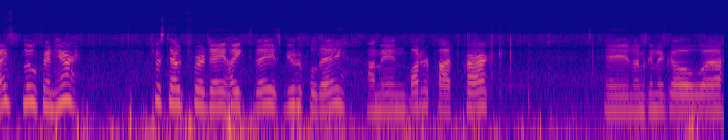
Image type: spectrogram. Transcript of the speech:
Guys, Bluefin here. Just out for a day hike today. It's a beautiful day. I'm in Butterpot Park and I'm gonna go uh,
